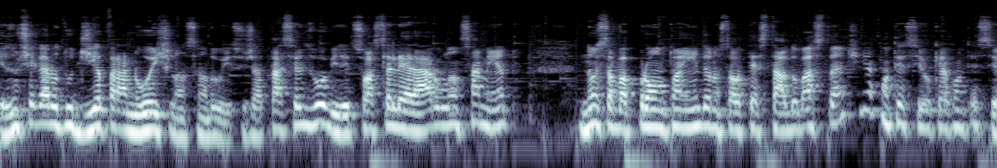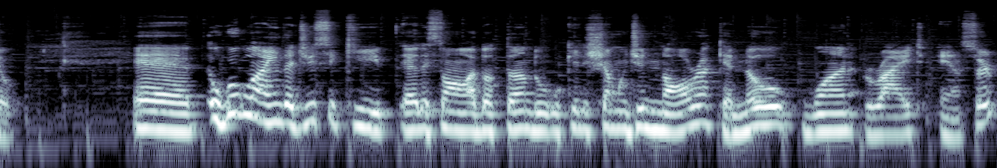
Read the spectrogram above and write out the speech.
Eles não chegaram do dia para a noite lançando isso, já está sendo desenvolvido, eles só aceleraram o lançamento, não estava pronto ainda, não estava testado bastante, e aconteceu o que aconteceu. É, o Google ainda disse que eles estão adotando o que eles chamam de NORA, que é No One Right Answer,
